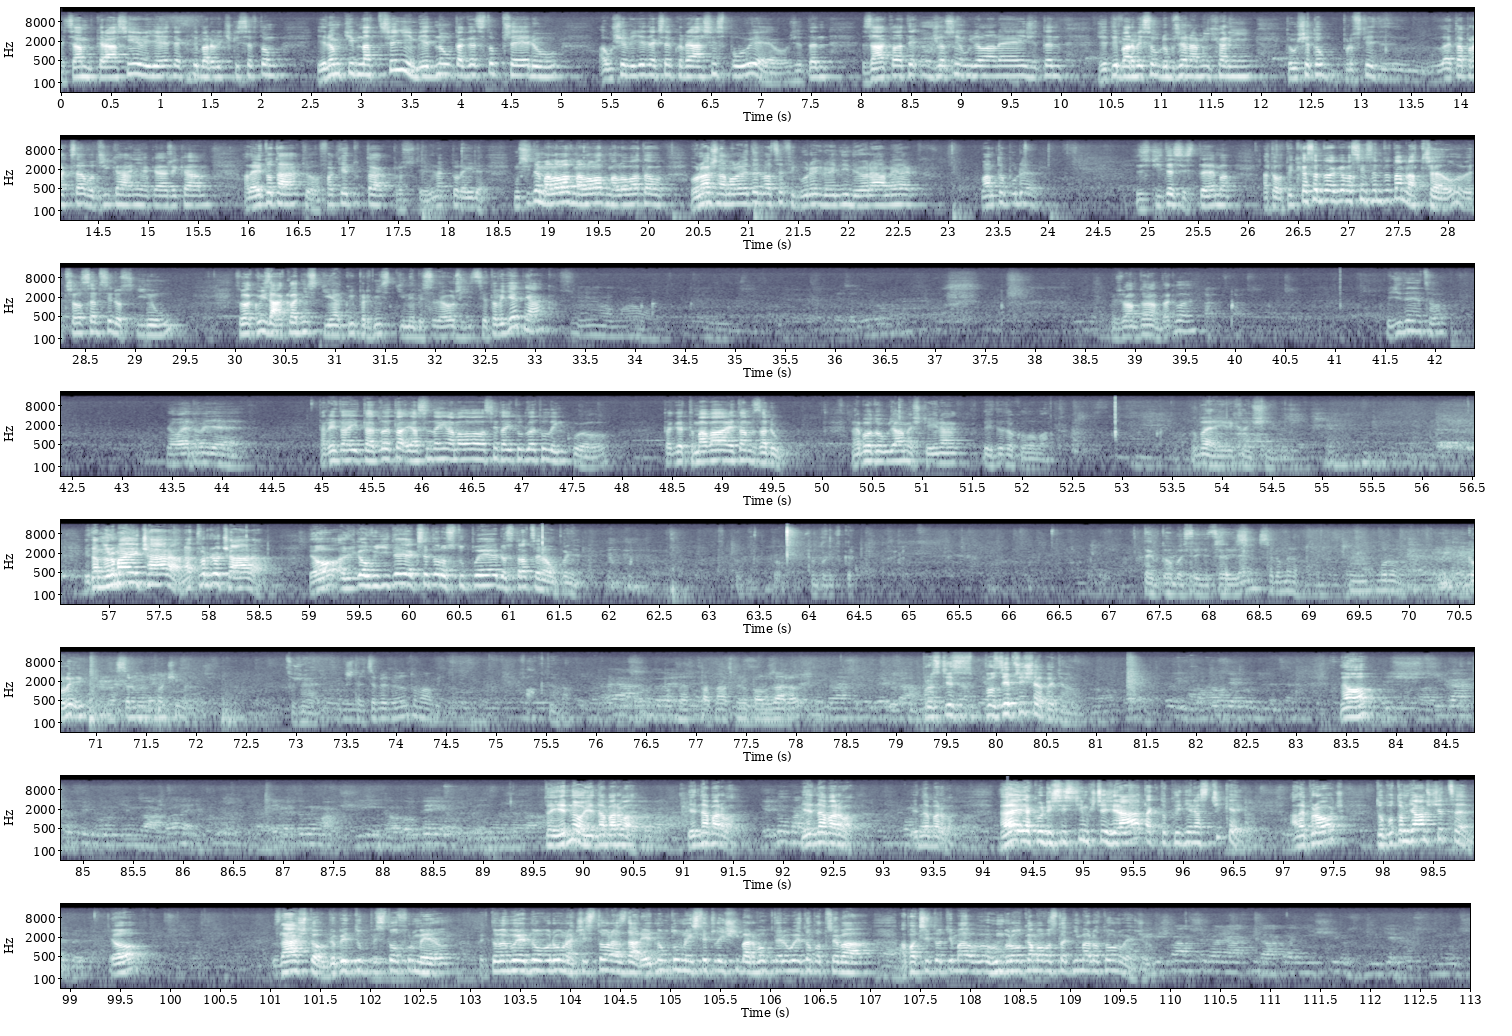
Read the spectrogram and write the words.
Ať se krásně vidět, jak ty barvičky se v tom, jenom tím natřením, jednou takhle to přejedu a už je vidět, jak se krásně spojuje, jo? že ten základ je úžasně udělaný, že, ten, že ty barvy jsou dobře namíchané, to už je to prostě léta praxe a odříkání, jak já říkám, ale je to tak, jo, fakt je to tak prostě, jinak to nejde. Musíte malovat, malovat, malovat a ono až namalujete 20 figurek do jedné diorámy, tak vám to půjde. Zjistíte systém a, a to. Teďka jsem to takhle vlastně jsem to tam natřel, vetřel jsem si do stínů, jsou takový základní stíny, takový první stíny, by se dalo říct. Je to vidět nějak? Takže vám to dám takhle. Vidíte něco? Jo, je to vidět. Tady, tady, tato, ta, já jsem tady namaloval vlastně tady tuhle tu linku, jo. Takže tmavá je tam vzadu. Nebo to uděláme ještě jinak, dejte to kolovat. To bude nejrychlejší. Je tam normálně čára, natvrdo čára. Jo? A teďka uvidíte, jak se to rozstupuje do ztracena úplně. Tak toho bude sedět celý den? 7 minut. Hmm, budu no. Kolik? Za 7 minut končíme. Cože? 45 minut to má být. Fakt, jo. 15 minut pauza další. Prostě pozdě přišel, Peťo. No? To je jedno, jedna barva. Jedna barva. Jedna barva. Jedna barva. Hej, jako když si s tím chceš hrát, tak to klidně nastříkej. Ale proč? To potom dělám štětcem. Jo? Znáš to, kdo by tu pistol furt mil, tak to vemu jednou vodou na čisto, na zdar. Jednou tou nejsvětlejší barvou, kterou je to potřeba, a pak si to těma humbrolkama ostatníma dotónuješ. Když mám třeba nějaký základnější rozdíl těch hostínů, třeba u civila nějakýho, že mám...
